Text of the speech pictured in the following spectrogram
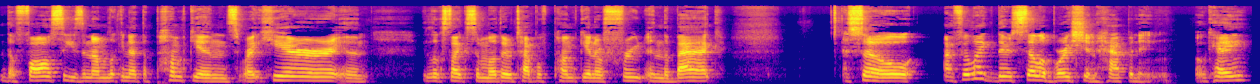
the fall season, I'm looking at the pumpkins right here and it looks like some other type of pumpkin or fruit in the back. So I feel like there's celebration happening, okay?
